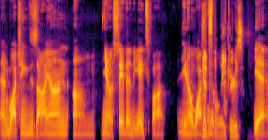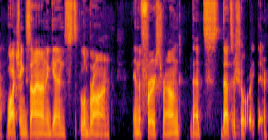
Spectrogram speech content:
And watching Zion, um, you know, say they're the eight spot you know, watching against the, the Lakers. Yeah, watching Zion against LeBron in the first round. That's that's a show right there.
